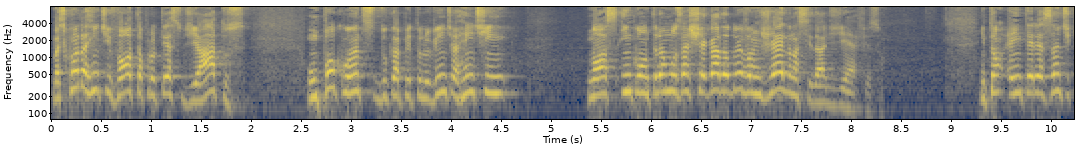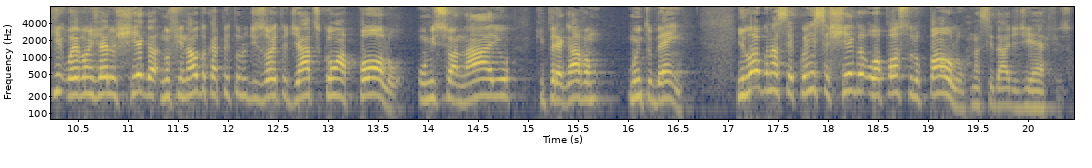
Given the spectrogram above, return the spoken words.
Mas quando a gente volta para o texto de Atos, um pouco antes do capítulo 20, a gente, nós encontramos a chegada do Evangelho na cidade de Éfeso. Então é interessante que o Evangelho chega no final do capítulo 18 de Atos com Apolo, um missionário que pregava muito bem. E logo na sequência chega o apóstolo Paulo na cidade de Éfeso.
